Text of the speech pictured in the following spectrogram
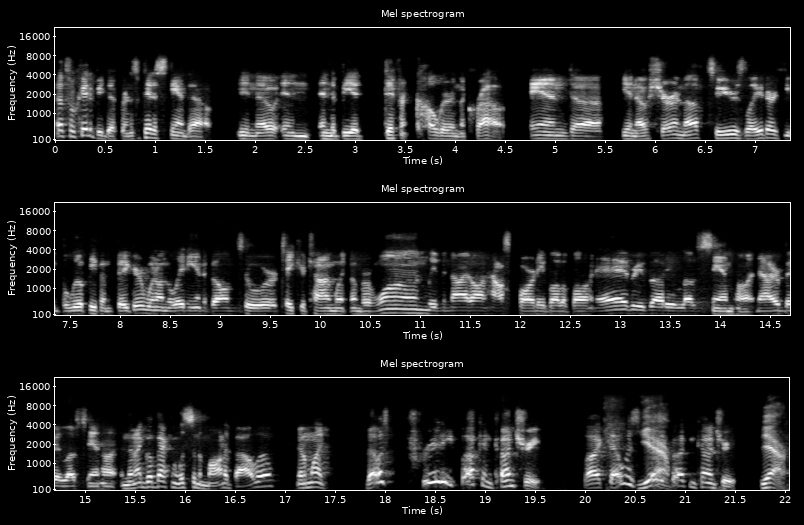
that's okay to be different. It's okay to stand out, you know, and and to be a different color in the crowd. And uh, you know, sure enough, two years later, he blew up even bigger. Went on the Lady Antebellum tour. Take Your Time went number one. Leave the Night on House Party. Blah blah blah. And everybody loves Sam Hunt. Now everybody loves Sam Hunt. And then I go back and listen to Montevallo, and I'm like, that was pretty fucking country. Like that was yeah fucking country. Yeah,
